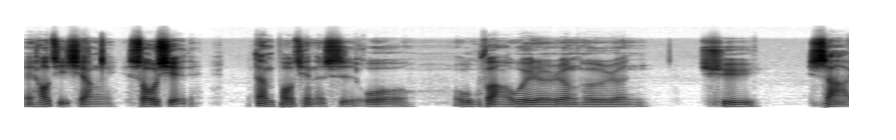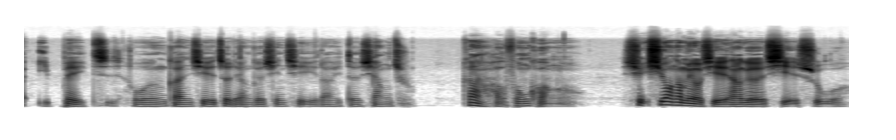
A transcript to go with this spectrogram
哎，好几箱哎，手写的。但抱歉的是，我无法为了任何人去傻一辈子。我很感谢这两个星期以来的相处，看好疯狂哦。希希望他没有写那个血书哦。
